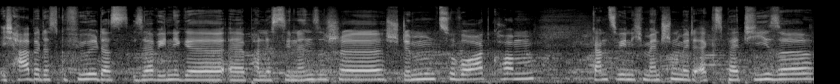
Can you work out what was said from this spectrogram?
Ich habe das Gefühl, dass sehr wenige äh, palästinensische Stimmen zu Wort kommen, ganz wenig Menschen mit Expertise.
